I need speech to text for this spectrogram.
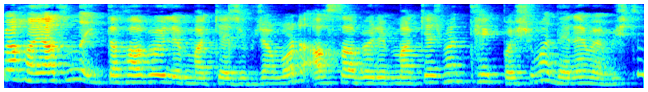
ve hayatımda ilk defa böyle bir makyaj yapacağım. Bu arada asla böyle bir makyaj ben tek başıma denememiştim.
